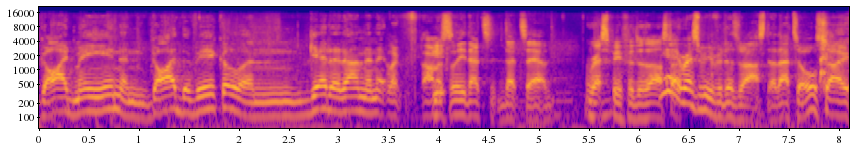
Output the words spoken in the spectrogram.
guide me in and guide the vehicle and get it underneath. Like honestly, that's that's our Recipe for disaster. yeah, recipe for disaster. That's all. So,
